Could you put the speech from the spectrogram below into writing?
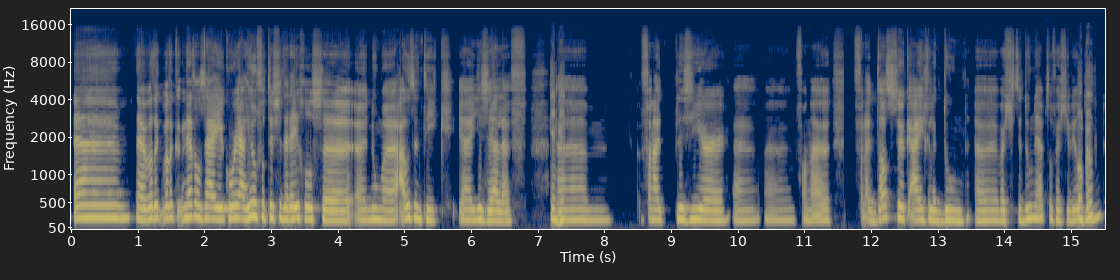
Ehm, nou, wat, ik, wat ik net al zei, ik hoor jou heel veel tussen de regels eh, eh, noemen. Authentiek, uh, jezelf. Ehm, vanuit plezier, vanuit, vanuit dat stuk eigenlijk doen wat je te doen hebt of wat je wilt doen.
